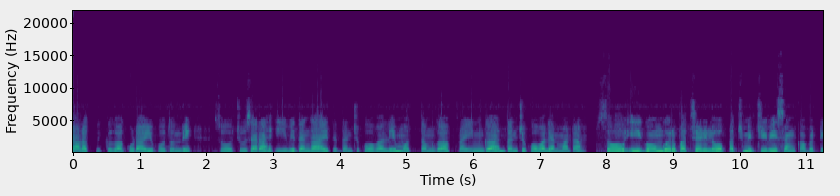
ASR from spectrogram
చాలా క్విక్గా కూడా అయిపోతుంది. సో చూసారా? ఈ విధంగా అయితే దంచుకోవాలి. మొత్తంగా ఫ్రైన్గా దంచుకోవాలి అనమాట సో ఈ గోంగూర పచ్చడిలో పచ్చిమిర్చి వేసాం కాబట్టి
